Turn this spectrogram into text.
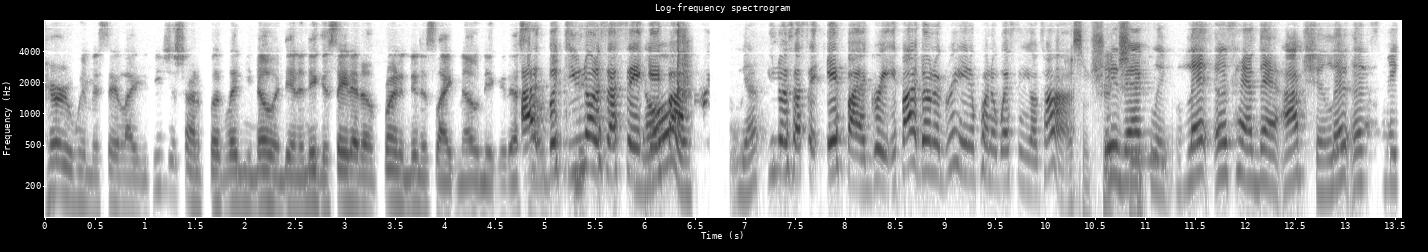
heard women say like, if you just trying to fuck, let me know, and then a nigga say that up front, and then it's like, no, nigga, that's. I, but you notice I said No. if I, Yep. you notice I said if I agree. If I don't agree, ain't no point of wasting your time. That's some trick Exactly. Let us have that option. Let us make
